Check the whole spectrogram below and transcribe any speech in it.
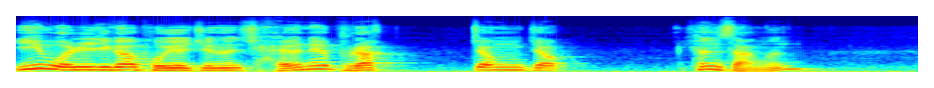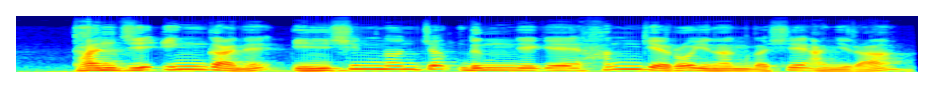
이 원리가 보여주는 자연의 불확정적 현상은 단지 인간의 인식론적 능력의 한계로 인한 것이 아니라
